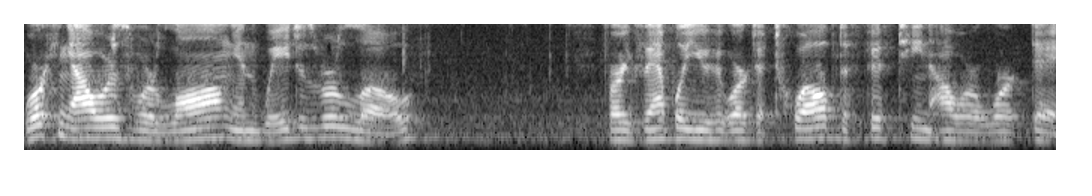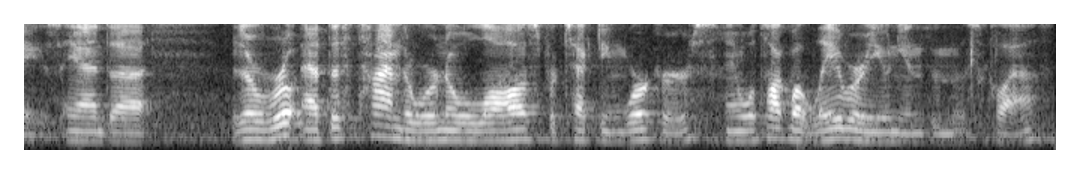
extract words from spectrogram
Working hours were long and wages were low. For example, you worked a 12 to 15 hour work days, and uh, were, at this time there were no laws protecting workers, and we'll talk about labor unions in this class.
